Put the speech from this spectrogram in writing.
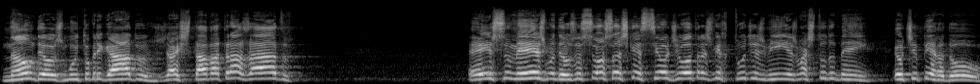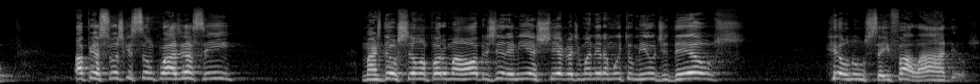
não, Deus, muito obrigado, já estava atrasado. É isso mesmo, Deus, o Senhor só esqueceu de outras virtudes minhas, mas tudo bem, eu te perdoo. Há pessoas que são quase assim. Mas Deus chama para uma obra e Jeremias chega de maneira muito humilde: Deus, eu não sei falar, Deus.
